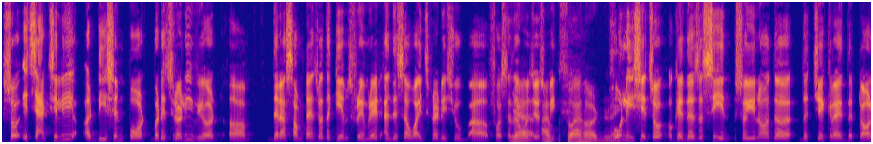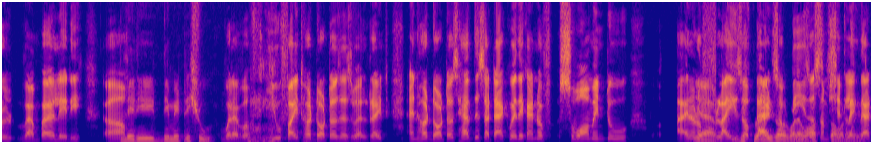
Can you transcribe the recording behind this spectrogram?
So it's actually a decent port, but it's really weird. Uh, there are sometimes where the game's frame rate, and this is a widespread issue. Uh, first, that was just me. so I heard. Right? Holy shit! So okay, there's a scene. So you know the the chick, right? The tall vampire lady. Um, Lady Dimitrescu. whatever. you fight her daughters as well, right? And her daughters have this attack where they kind of swarm into. I don't know, flies or flies bats or, or bees or some wasps or shit whatever, like yeah. that.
